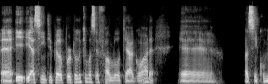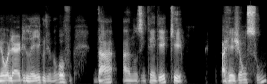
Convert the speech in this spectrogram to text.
É, e, e, assim, tipo, por tudo que você falou até agora, é, assim, com o meu olhar de leigo de novo, dá a nos entender que a região sul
